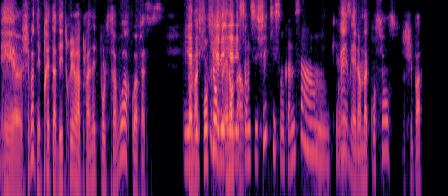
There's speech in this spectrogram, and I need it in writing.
Mais euh, je sais pas, t'es prête à détruire la planète pour le savoir, quoi. Enfin, Mais il y a des, il y a des, y a des a- scientifiques qui sont comme ça, hein, donc... euh, Ouais, mais elle en a conscience, je sais pas.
